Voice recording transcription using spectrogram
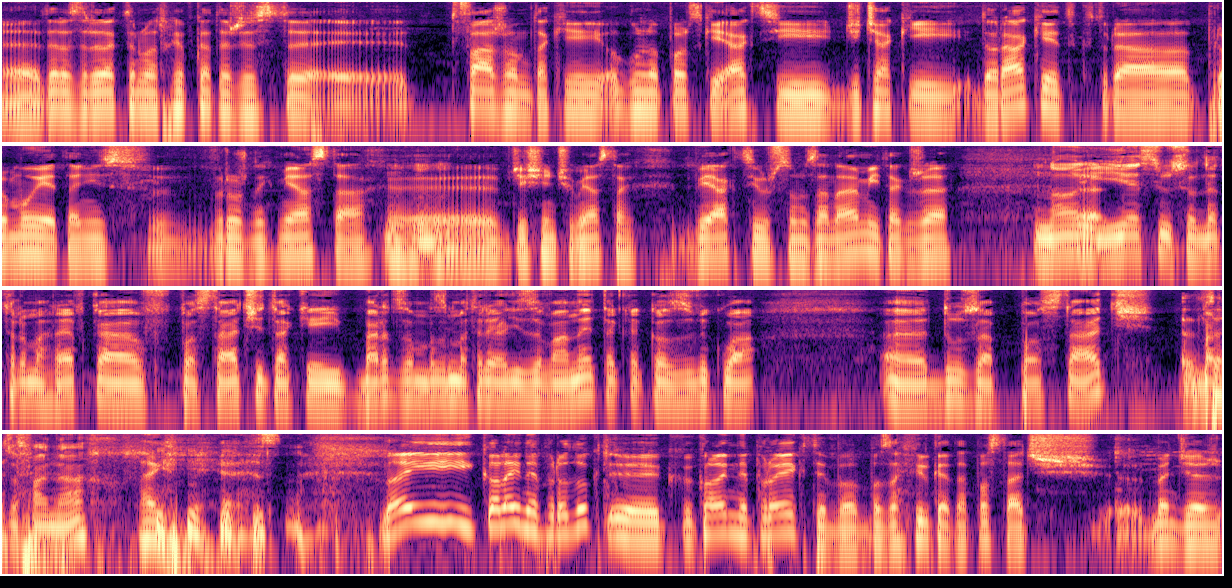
E, Teraz redaktor Marchewka też jest e, twarzą takiej ogólnopolskiej akcji Dzieciaki do Rakiet, która promuje tenis w, różnych miastach. e, Mhm. W 10 miastach dwie akcje już są za nami, także No i jest już redaktor Marchewka w postaci takiej bardzo zmaterializowanej, tak jako zwykła duża postać. Bardzo To- fajna. Tak jest. No i kolejne produkty, k- kolejne projekty, bo, bo za chwilkę ta postać będzie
